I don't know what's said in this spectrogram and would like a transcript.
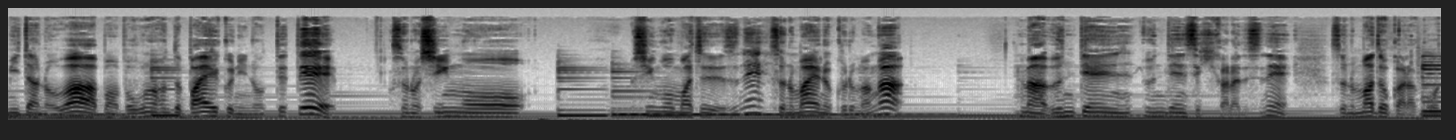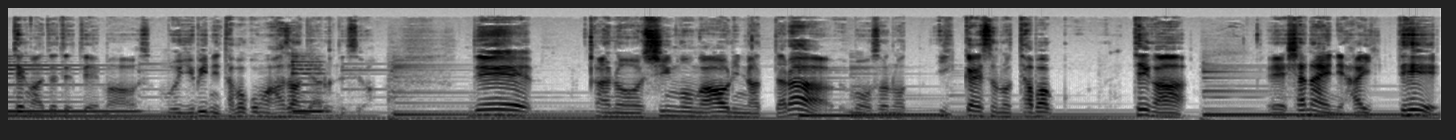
見たのは、まあ、僕が本当バイクに乗っててその信号信号待ちでですねその前の車がまあ、運転運転席からですねその窓からこう手が出てて、まあ、指にタバコが挟んであるんですよ。であの信号が青になったらもうその一回そのタバ手が、えー、車内に入って、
